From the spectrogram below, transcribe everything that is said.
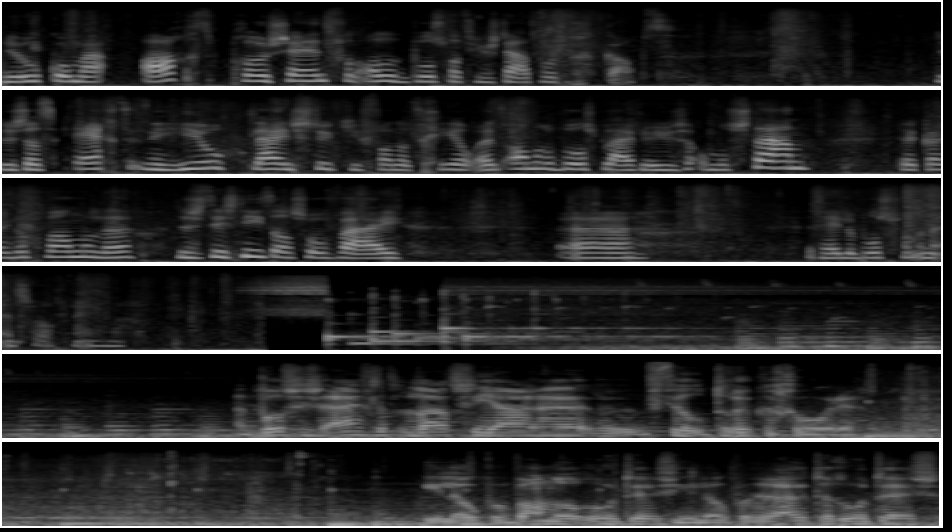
0,8% van al het bos wat hier staat wordt gekapt. Dus dat is echt een heel klein stukje van het geel. En het andere bos blijft nu dus allemaal staan. Daar kan je nog wandelen. Dus het is niet alsof wij uh, het hele bos van de mensen afnemen. Het bos is eigenlijk de laatste jaren eh, veel drukker geworden. Hier lopen wandelroutes, hier lopen ruitenroutes,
